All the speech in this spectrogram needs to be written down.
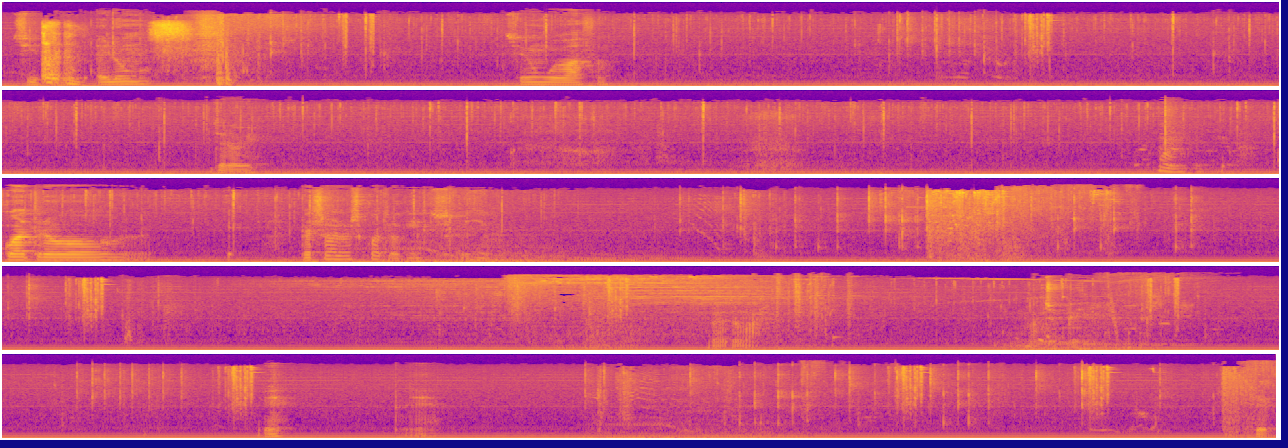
Sí, el humo. Ve un huevazo. Ya lo vi. Bueno, cuatro personas, cuatro kills que llevo. Voy a tomar. Macho P. ¿Eh? Eh. Sí.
